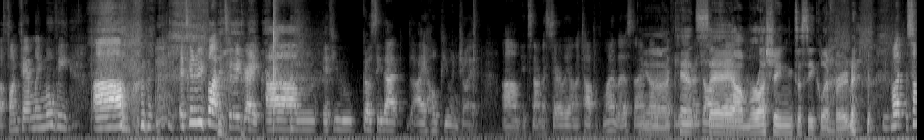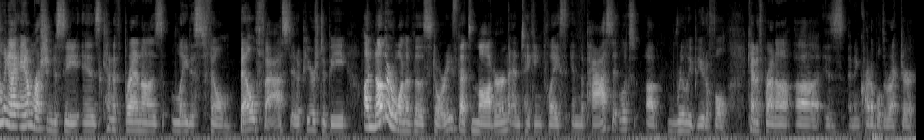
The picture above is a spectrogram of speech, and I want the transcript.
A fun family movie. Um, it's gonna be fun. It's gonna be great. Um, if you go see that, I hope you enjoy it. Um, it's not necessarily on the top of my list. I'm not Yeah, I Clifford the Big can't say fan. I'm rushing to see Clifford. But something I am rushing to see is Kenneth Branagh's latest film, Belfast. It appears to be another one of those stories that's modern and taking place in the past. It looks uh, really beautiful. Kenneth Branagh uh, is an incredible director.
